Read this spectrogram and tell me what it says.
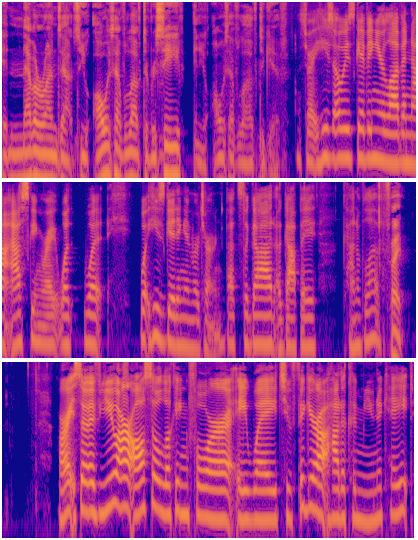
It never runs out. So you always have love to receive and you always have love to give. That's right. He's always giving your love and not asking right what what what he's getting in return. That's the God agape kind of love. That's right. All right. So if you are also looking for a way to figure out how to communicate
